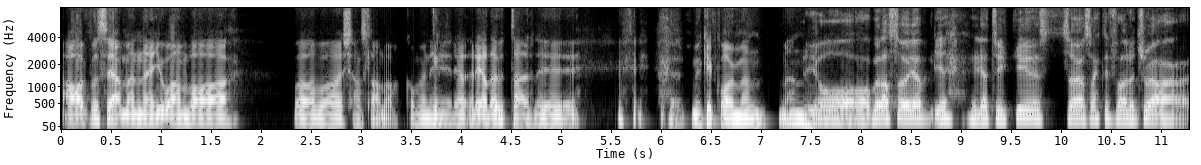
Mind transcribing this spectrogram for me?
Ja, vi får se. Men eh, Johan, vad, vad var känslan då? Kommer ni re- reda ut där? Det är mycket kvar, men... men... Ja, men alltså jag, jag, jag tycker, så har jag sagt det förut tror jag,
